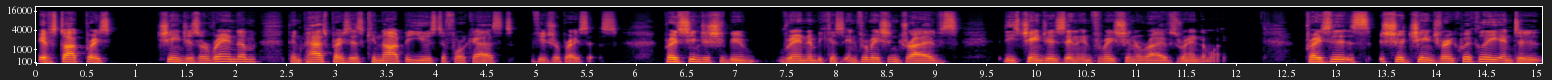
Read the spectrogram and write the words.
If stock price changes are random, then past prices cannot be used to forecast future prices. Price changes should be random because information drives these changes and information arrives randomly. Prices should change very quickly and to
